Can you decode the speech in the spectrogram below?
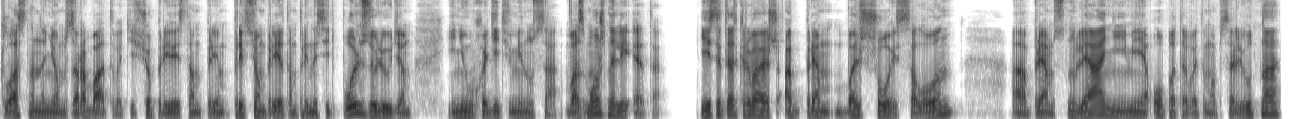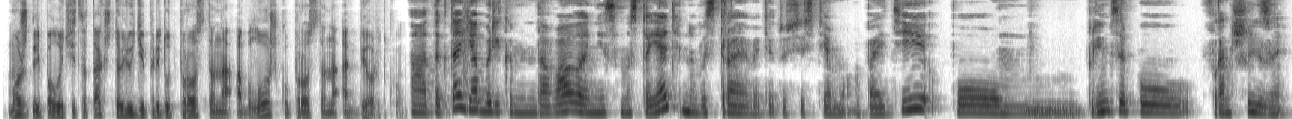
классно на нем зарабатывать, еще при, там, при, при всем при этом приносить пользу людям и не уходить в минуса. Возможно ли это? Если ты открываешь а, прям большой салон, прям с нуля, не имея опыта в этом абсолютно, может ли получиться так, что люди придут просто на обложку, просто на обертку? А тогда я бы рекомендовала не самостоятельно выстраивать эту систему, а пойти по принципу франшизы.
